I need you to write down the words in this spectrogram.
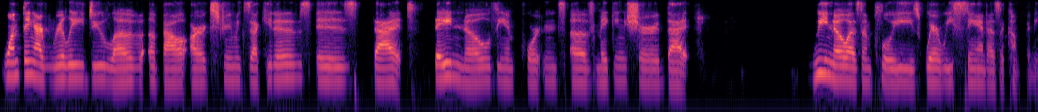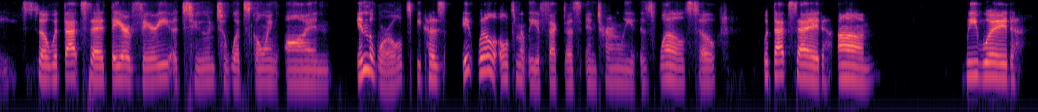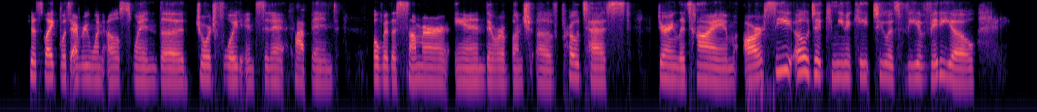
one thing I really do love about our extreme executives is that they know the importance of making sure that we know as employees where we stand as a company. So, with that said, they are very attuned to what's going on in the world because it will ultimately affect us internally as well. So, with that said, um, we would, just like with everyone else, when the George Floyd incident happened over the summer and there were a bunch of protests during the time, our CEO did communicate to us via video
